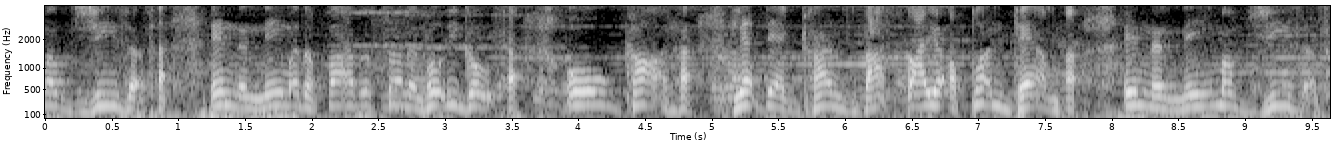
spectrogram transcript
of Jesus. In the name of the Father, Son, and Holy Ghost. Oh God, let their guns backfire upon them in the name of Jesus.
